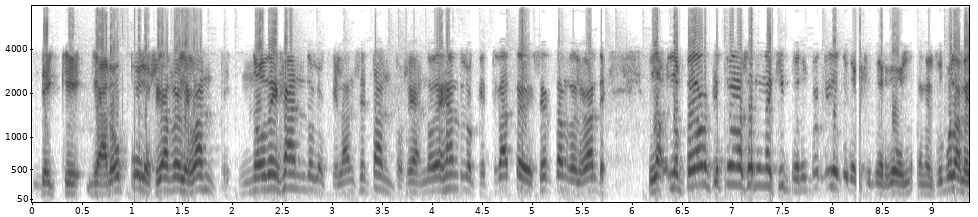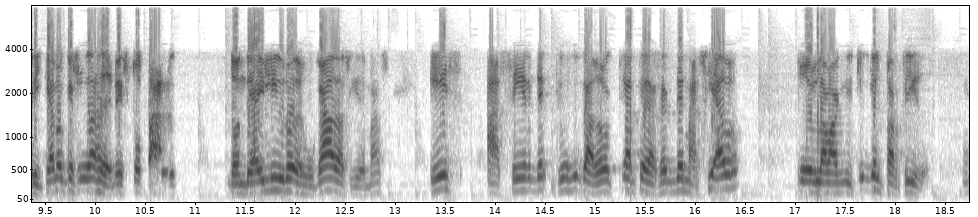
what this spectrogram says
de que Garoppolo sea relevante, no dejándolo que lance tanto, o sea, no dejándolo que trate de ser tan relevante. Lo, lo peor que puede hacer un equipo en un partido como el Super Bowl, en el fútbol americano, que es un ajedrez total, donde hay libro de jugadas y demás, es hacer de- que un jugador trate de hacer demasiado por la magnitud del partido. que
